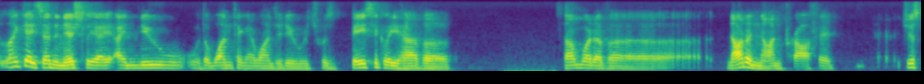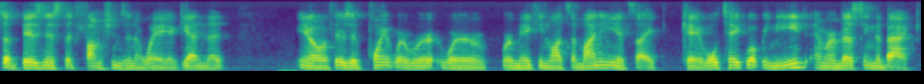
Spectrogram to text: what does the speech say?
like I said initially, I, I knew the one thing I wanted to do, which was basically have a somewhat of a not a nonprofit, just a business that functions in a way again that you know if there's a point where we're where we're making lots of money, it's like okay, we'll take what we need and we're investing the back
